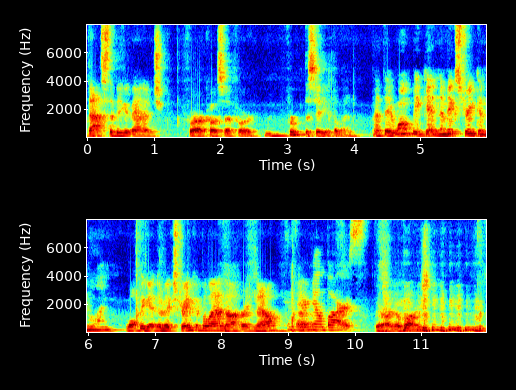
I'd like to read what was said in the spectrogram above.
that's the big advantage for Arcosa for, for the city of Belen. But they won't be getting a mixed drink in the line. Won't be getting a mixed drink in Belen, not right now. Because there are Uh, no bars. there are no bars. and,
